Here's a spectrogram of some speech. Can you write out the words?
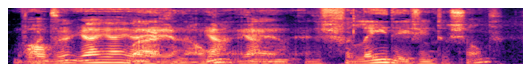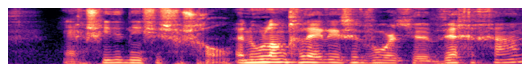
wordt oh, ja, ja, ja, waargenomen. En, en dus verleden is interessant. En geschiedenis is verschool. En hoe lang geleden is het woordje weggegaan?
